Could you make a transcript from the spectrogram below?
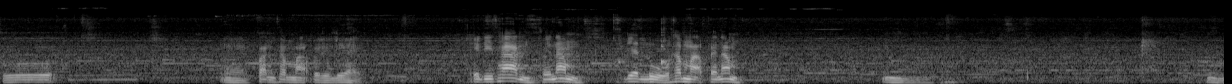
ธุฟังธรรมะไปเรื่อยๆเอดิท่านไปนั่มเรียนรู้ธรรมะไปนั่มอืมอืม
